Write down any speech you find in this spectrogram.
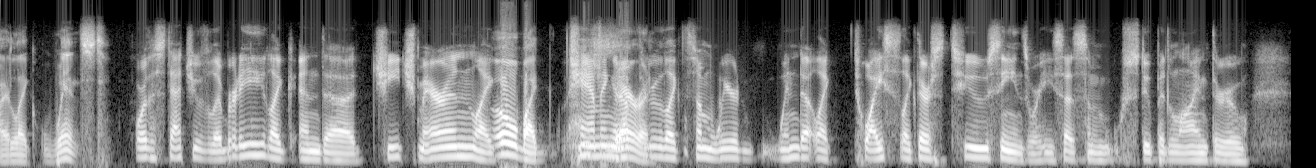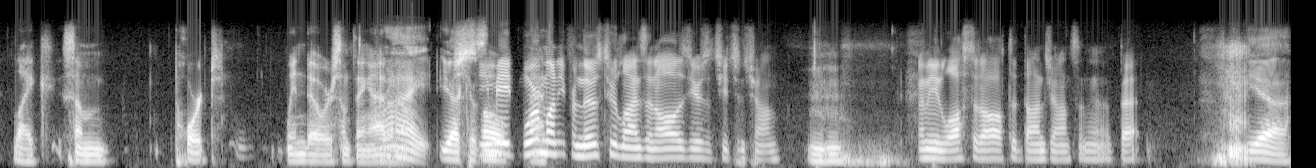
I like winced. Or the Statue of Liberty, like, and uh, Cheech Marin, like, Oh my, hamming Cheech it up Marin. through like some weird window, like twice. Like, there's two scenes where he says some stupid line through, like, some port window or something. I don't Right, yeah, because he Oh, made more bad. money from those two lines than all his years of Cheech and Chong, know. hmm and he lost it all to Don Johnson in a bet. yeah.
